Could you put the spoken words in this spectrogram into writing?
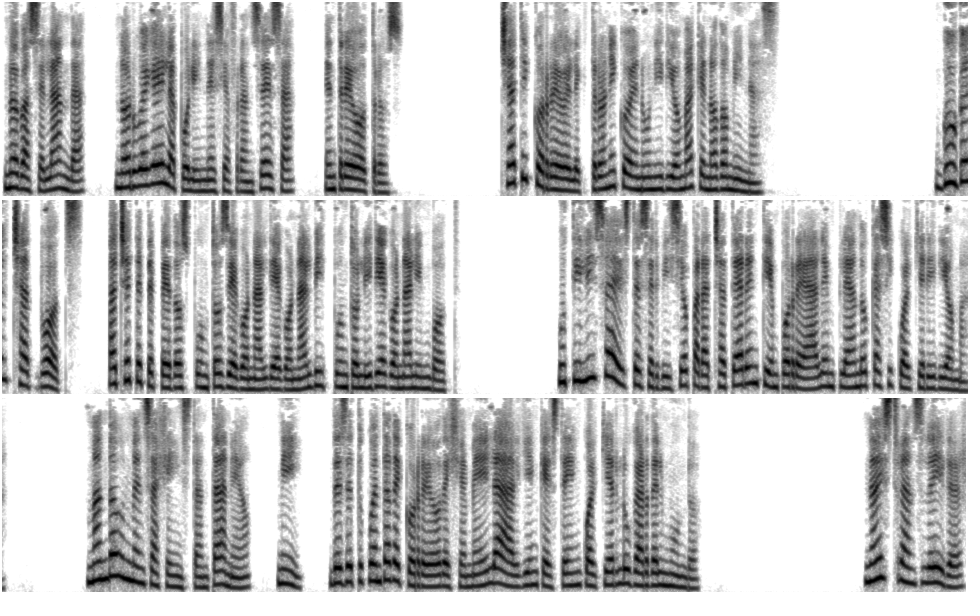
Nueva Zelanda, Noruega y la Polinesia Francesa, entre otros. Chat y correo electrónico en un idioma que no dominas. Google Chatbots, http diagonal diagonal bit.ly diagonal inbot. Utiliza este servicio para chatear en tiempo real empleando casi cualquier idioma. Manda un mensaje instantáneo, mi, desde tu cuenta de correo de Gmail a alguien que esté en cualquier lugar del mundo. Nice Translator,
